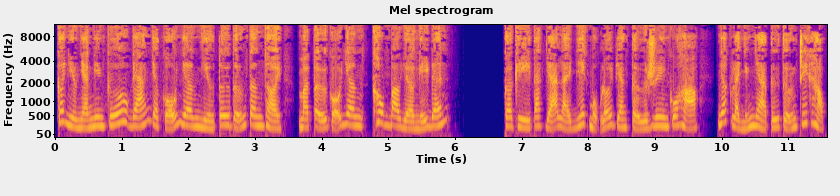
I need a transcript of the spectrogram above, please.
có nhiều nhà nghiên cứu gán cho cổ nhân nhiều tư tưởng tân thời mà tự cổ nhân không bao giờ nghĩ đến. Có khi tác giả lại viết một lối văn tự riêng của họ, nhất là những nhà tư tưởng triết học.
